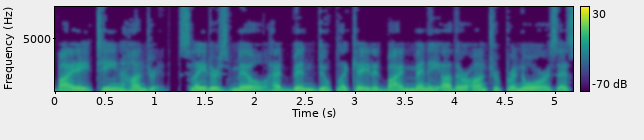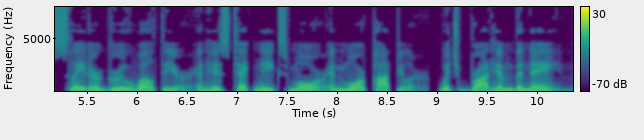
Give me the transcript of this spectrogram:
By 1800, Slater's mill had been duplicated by many other entrepreneurs as Slater grew wealthier and his techniques more and more popular, which brought him the name,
